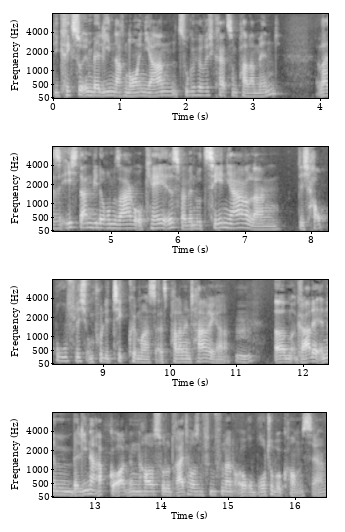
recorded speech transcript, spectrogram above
die kriegst du in Berlin nach neun Jahren Zugehörigkeit zum Parlament. Was ich dann wiederum sage, okay ist, weil wenn du zehn Jahre lang dich hauptberuflich um Politik kümmerst als Parlamentarier, ähm, gerade in einem Berliner Abgeordnetenhaus, wo du 3.500 Euro brutto bekommst, ja,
